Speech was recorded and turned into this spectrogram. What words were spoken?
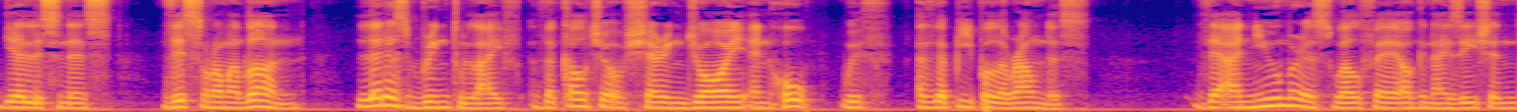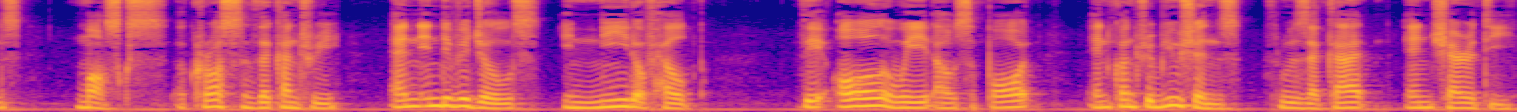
Dear listeners, this Ramadan, let us bring to life the culture of sharing joy and hope with other people around us. There are numerous welfare organizations, mosques across the country and individuals in need of help. They all await our support and contributions through zakat and charity.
